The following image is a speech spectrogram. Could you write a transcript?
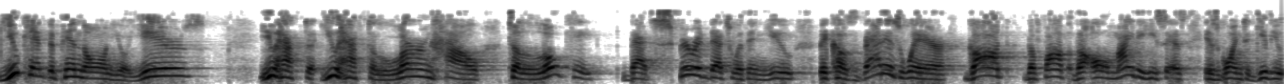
You can't depend on your years. You have to, you have to learn how to locate that spirit that's within you because that is where God the Father, the Almighty, he says, is going to give you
